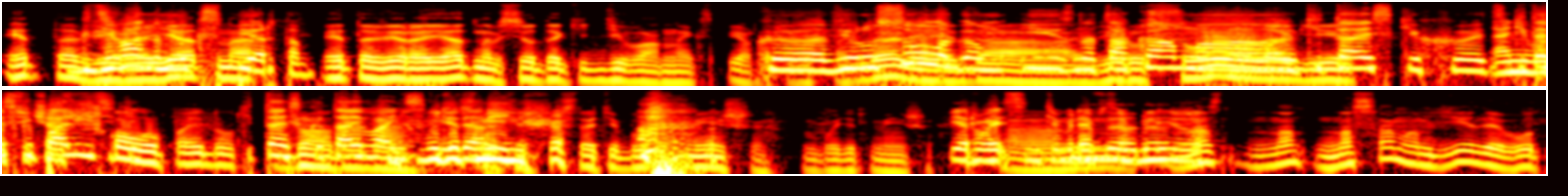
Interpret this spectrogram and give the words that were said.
Это К диванным вероятно, экспертам. Это, вероятно, все-таки диванный эксперт. К вирусологам и знатокам а, вирусологи. китайских, э, Они вот китайской сейчас в политики. школу пойдут. Китайско-тайваньской. Будет да. меньше. Кстати, будет меньше, будет меньше. 1 сентября А, все да, да. ближе. На, на- на самом деле, вот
